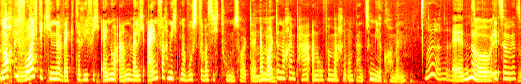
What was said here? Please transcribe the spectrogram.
Noch bevor ich die Kinder weckte, rief ich Enno an, weil ich einfach nicht mehr wusste, was ich tun sollte. Er wollte noch ein paar Anrufe machen und dann zu mir kommen. Enno. Geht's um, jetzt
